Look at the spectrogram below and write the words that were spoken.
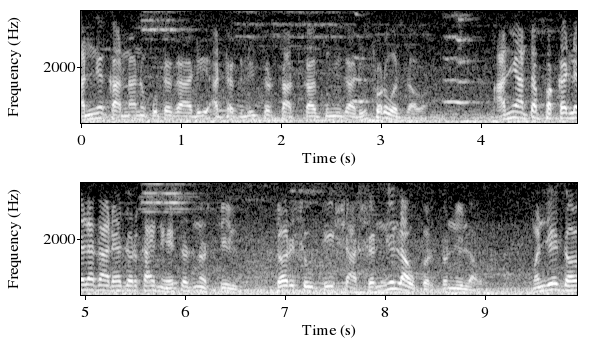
अन्य कारणानं कुठं गाडी अटकली तर तात्काळ तुम्ही गाडी सोडवत जावा. आणि आता पकडलेल्या गाड्या जर काही नेतच नसतील तर शेवटी शासन निलाव करतं निलाव म्हणजे द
